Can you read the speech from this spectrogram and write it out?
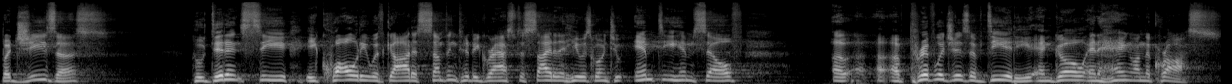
But Jesus, who didn't see equality with God as something to be grasped, decided that he was going to empty himself of, of privileges of deity and go and hang on the cross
